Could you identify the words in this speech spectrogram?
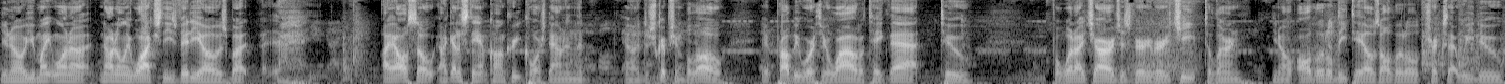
you know you might want to not only watch these videos but uh, I also I got a stamp concrete course down in the uh, description below it probably worth your while to take that too for what I charge is very, very cheap to learn, you know, all the little details, all the little tricks that we do.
